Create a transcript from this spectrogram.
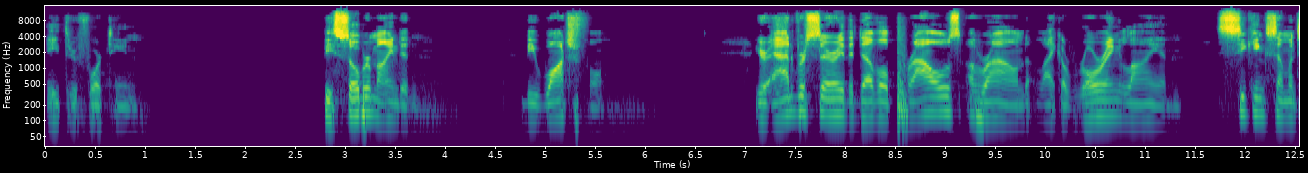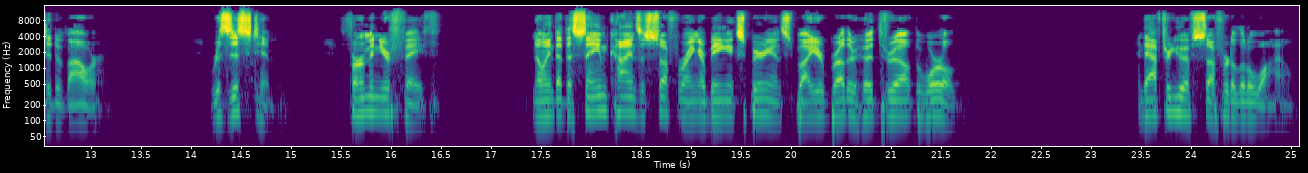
8 through 14. Be sober minded, be watchful. Your adversary, the devil, prowls around like a roaring lion, seeking someone to devour. Resist him, firm in your faith knowing that the same kinds of suffering are being experienced by your brotherhood throughout the world. And after you have suffered a little while,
